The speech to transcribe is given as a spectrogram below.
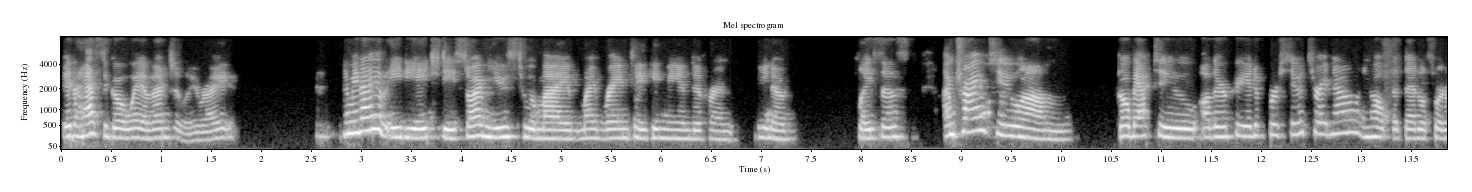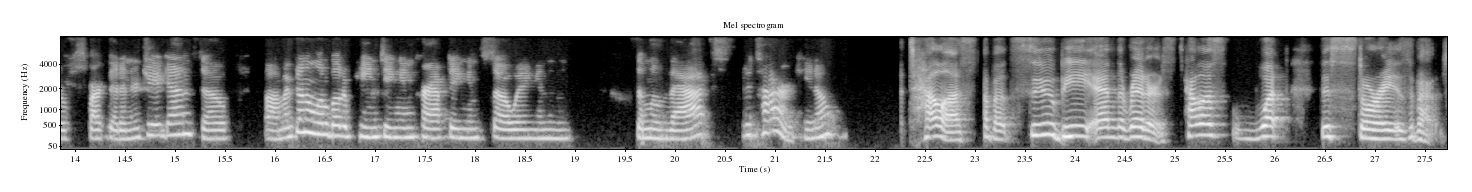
It has to go away eventually, right? I mean, I have ADHD, so I'm used to my my brain taking me in different, you know, places. I'm trying to um go back to other creative pursuits right now and hope that that'll sort of spark that energy again. So um, I've done a little bit of painting and crafting and sewing and some of that. But it's hard, you know. Tell us about Sue B and the Ridders. Tell us what this story is about.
